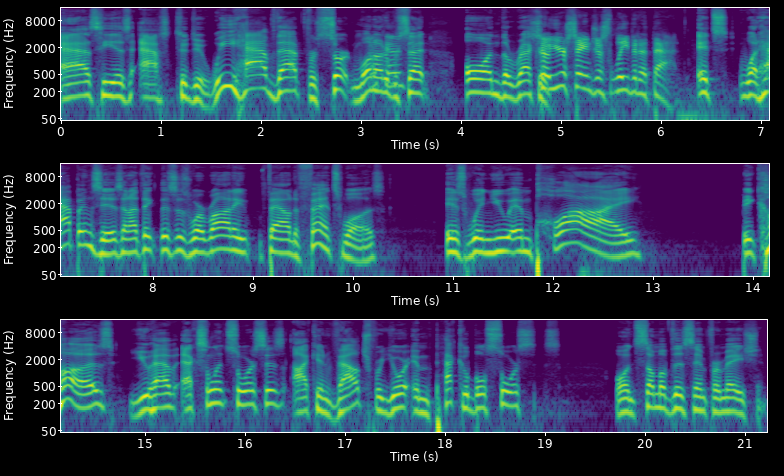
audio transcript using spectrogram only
as he is asked to do. We have that for certain, one hundred percent on the record. So you're saying just leave it at that? it's what happens is, and I think this is where Ronnie found offense was, is when you imply because you have excellent sources, I can vouch for your impeccable sources on some of this information.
